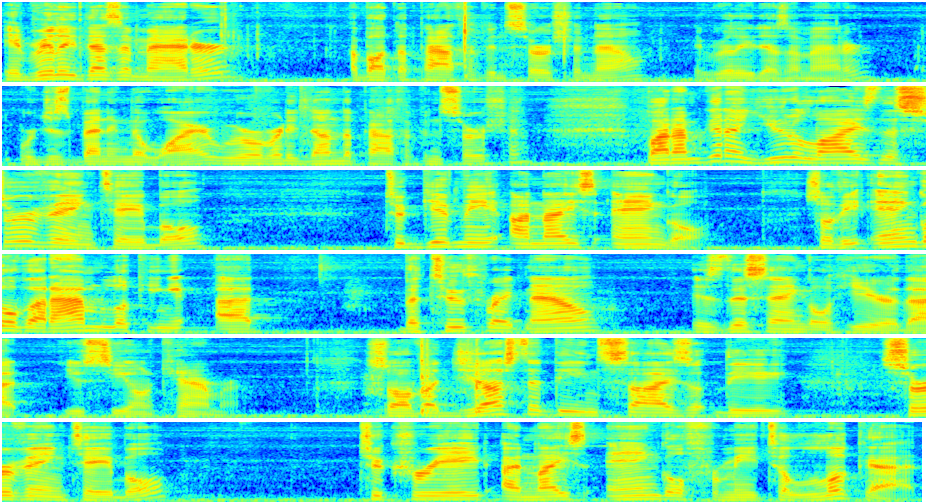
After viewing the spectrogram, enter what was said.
It really doesn't matter about the path of insertion now. It really doesn't matter. We're just bending the wire. We've already done the path of insertion. But I'm gonna utilize the surveying table to give me a nice angle. So the angle that I'm looking at the tooth right now is this angle here that you see on camera. So I've adjusted the size of the surveying table to create a nice angle for me to look at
